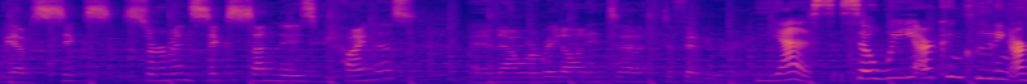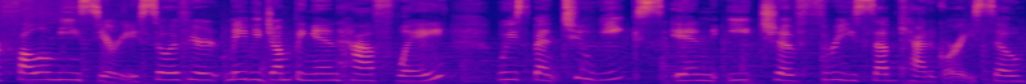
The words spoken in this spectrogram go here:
we have six sermons, six Sundays behind us. And now we're right on into to February. Yes. So we are concluding our Follow Me series. So if you're maybe jumping in halfway, we spent two weeks in each of three subcategories. So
